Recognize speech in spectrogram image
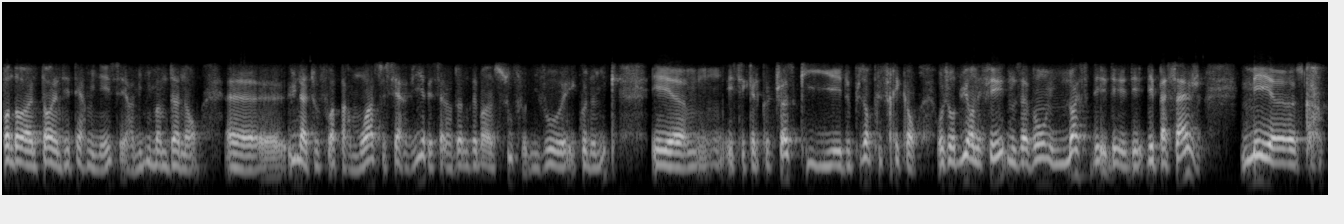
pendant un temps indéterminé, c'est un minimum d'un an, euh, une à deux fois par mois, se servir, et ça leur donne vraiment un souffle au niveau économique. Et, euh, c'est quelque chose qui est de plus en plus fréquent. Aujourd'hui, en effet, nous avons une hausse des passages mais euh, ce qu'on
